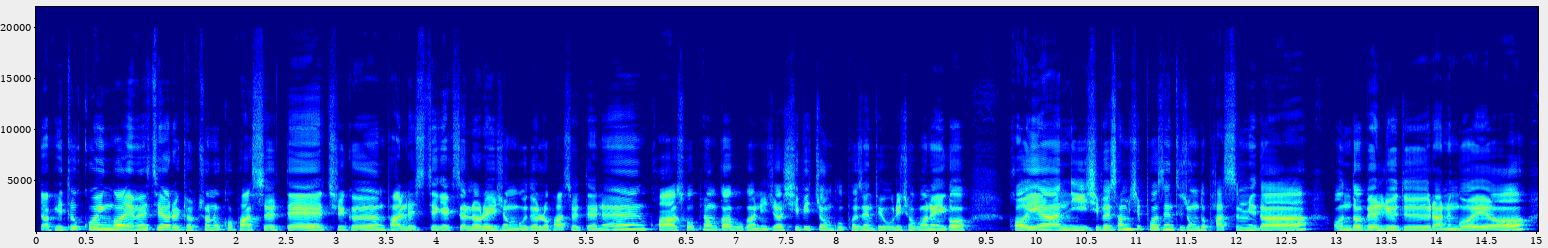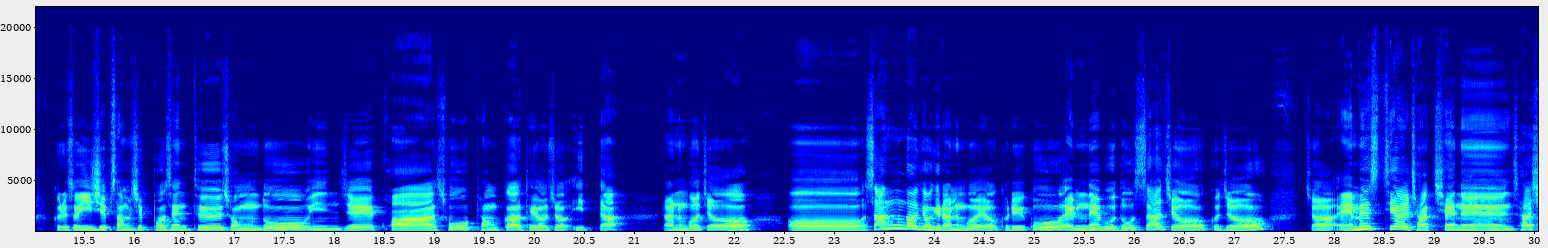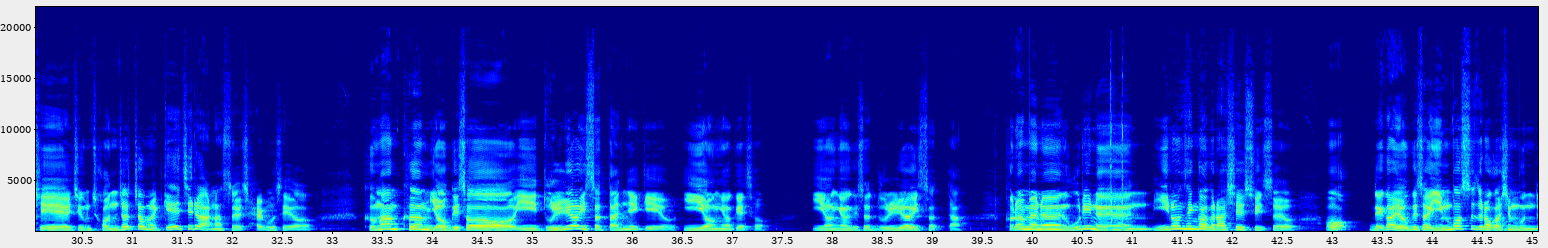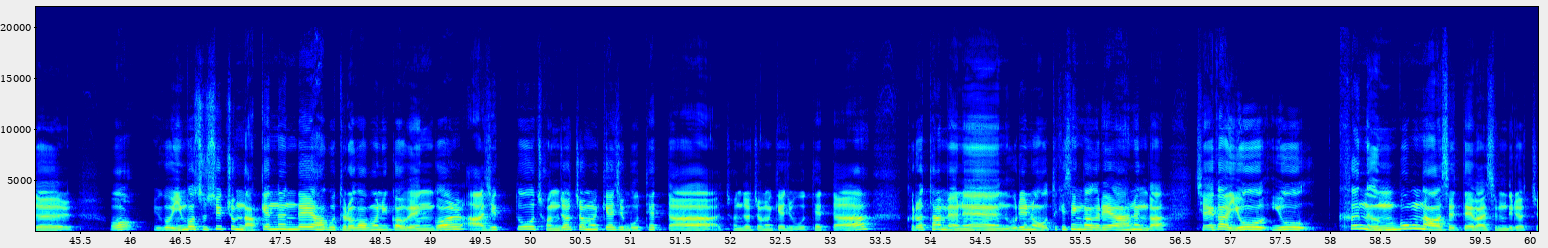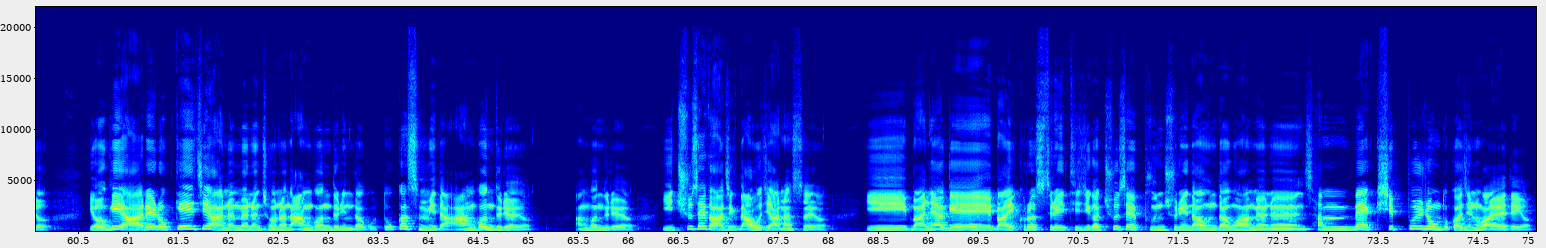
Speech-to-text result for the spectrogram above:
자, 비트코인과 MSTR을 겹쳐놓고 봤을 때 지금 발리스틱 엑셀러레이션 모델로 봤을 때는 과소평가 구간이죠. 12.9% 우리 저번에 이거 거의 한 20에서 30% 정도 봤습니다. 언더밸류드라는 거예요. 그래서 20, 30% 정도 이제 과소평가 되어져 있다라는 거죠. 어, 싼 가격이라는 거예요. 그리고 엠내부도 싸죠. 그죠? 자, MSTR 자체는 사실 지금 전저점을 깨지를 않았어요. 잘 보세요. 그만큼 여기서 이 눌려 있었단 얘기예요. 이 영역에서. 이 영역에서 눌려 있었다. 그러면은 우리는 이런 생각을 하실 수 있어요. 어, 내가 여기서 인버스 들어가신 분들, 어, 이거 인버스 수익 좀 낮겠는데 하고 들어가 보니까 웬걸 아직도 전저점을 깨지 못했다. 전저점을 깨지 못했다. 그렇다면은 우리는 어떻게 생각을 해야 하는가? 제가 요, 요 큰 음봉 나왔을 때 말씀드렸죠. 여기 아래로 깨지 않으면은 저는 안 건드린다고 똑같습니다. 안 건드려요. 안 건드려요. 이 추세가 아직 나오지 않았어요. 이 만약에 마이크로 스트레이티지가 추세 분출이 나온다고 하면은 310불 정도까지는 와야 돼요.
